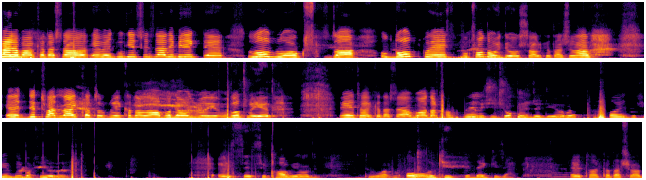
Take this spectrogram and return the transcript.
merhaba arkadaşlar. Evet bugün sizlerle birlikte Roblox'ta Don't Press buton oynuyoruz arkadaşlar. Evet lütfen like atın ve kanala abone olmayı unutmayın. Evet arkadaşlar bu arada kalktığım için çok özür diliyorum. O yüzden şimdi başlıyoruz. Evet sesi kamyon var. Ki ne güzel. Evet arkadaşlar.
